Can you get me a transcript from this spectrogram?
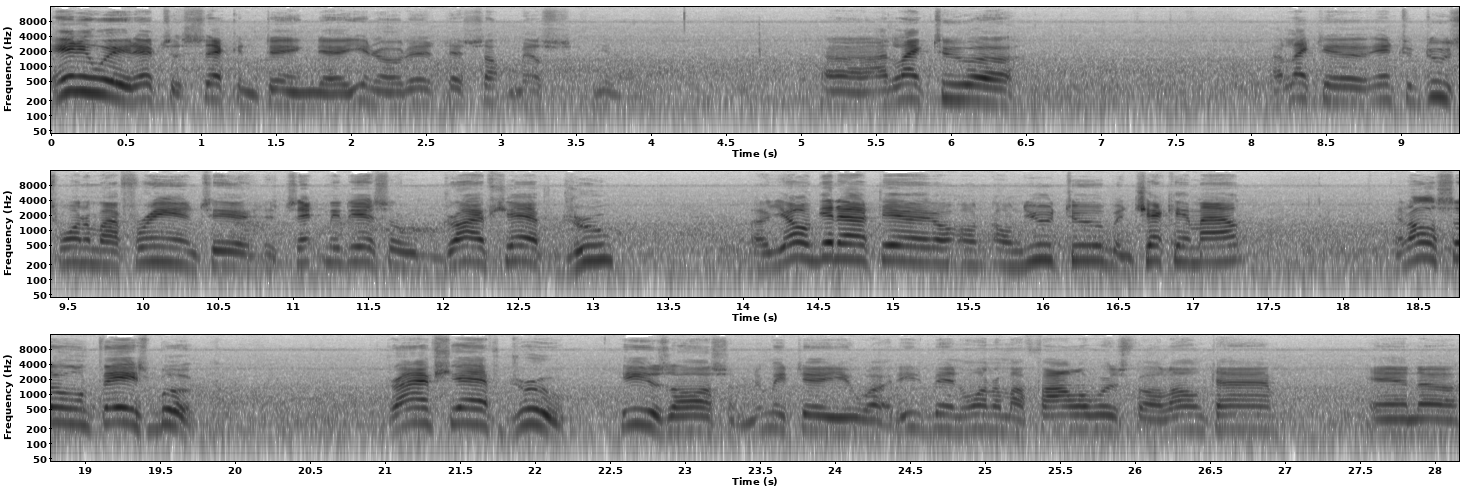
Anyway, that's the second thing there. You know, that, that's something else. You know. Uh, I'd like to uh, I'd like to introduce one of my friends here that sent me this old drive shaft Drew. Uh, y'all get out there on, on YouTube and check him out. And also on Facebook, Drive Shaft Drew. He is awesome. Let me tell you what, he's been one of my followers for a long time. And uh,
